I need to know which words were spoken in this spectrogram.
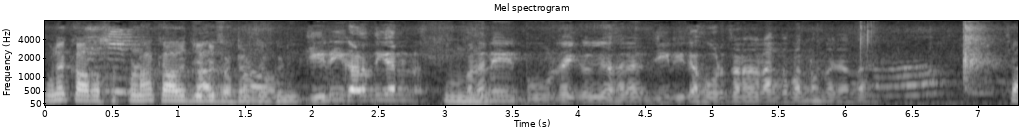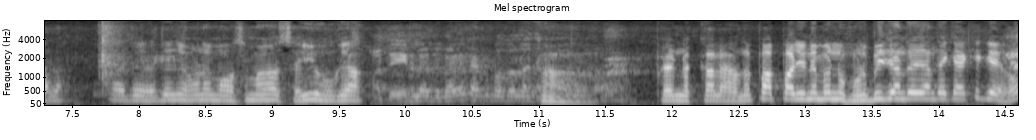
ਉਹਨੇ ਕਦ ਸੁੱਕਣਾ ਕਦ ਜਿਹੜੀ ਵੱਢਣ ਚੁੱਕਣੀ ਜੀਰੀ ਗਲਦੀ ਆ ਪਤਾ ਨਹੀਂ ਬੂਰ ਦਾ ਹੀ ਕੋਈ ਅਸਰ ਹੈ। ਜੀਰੀ ਦਾ ਹੋਰ ਤਰ੍ਹਾਂ ਦਾ ਰੰਗ ਬੰਨ ਹੁੰਦਾ ਜਾਂਦਾ। ਚੱਲ। ਆ ਦੇਖਦੇ ਜੇ ਹੁਣ ਮੌਸਮ ਸਹੀ ਹੋ ਗਿਆ। ਆ ਦੇਖ ਲੈ ਦੁਪਹਿਰੇ ਤੱਕ ਪਤਾ ਲੱਗ ਹਾਂ ਜਾਣਾ ਫਿਰ ਨੱਕਾ ਲਾਇਆ ਹੁੰਦਾ। ਪਾਪਾ ਜੀ ਨੇ ਮੈਨੂੰ ਹੁਣ ਵੀ ਜਾਂਦੇ ਜਾਂਦੇ ਕਹਿ ਕੇ ਗਏ ਹੋ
